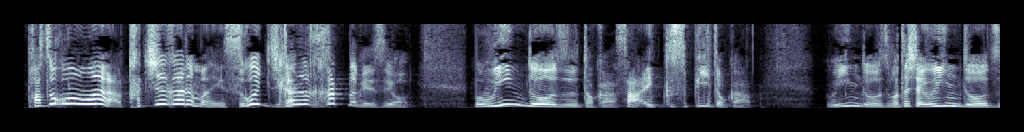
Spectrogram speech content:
パソコンは立ち上がるまでにすごい時間がかかったわけですよ。Windows とかさ、XP とか、Windows、私は Windows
